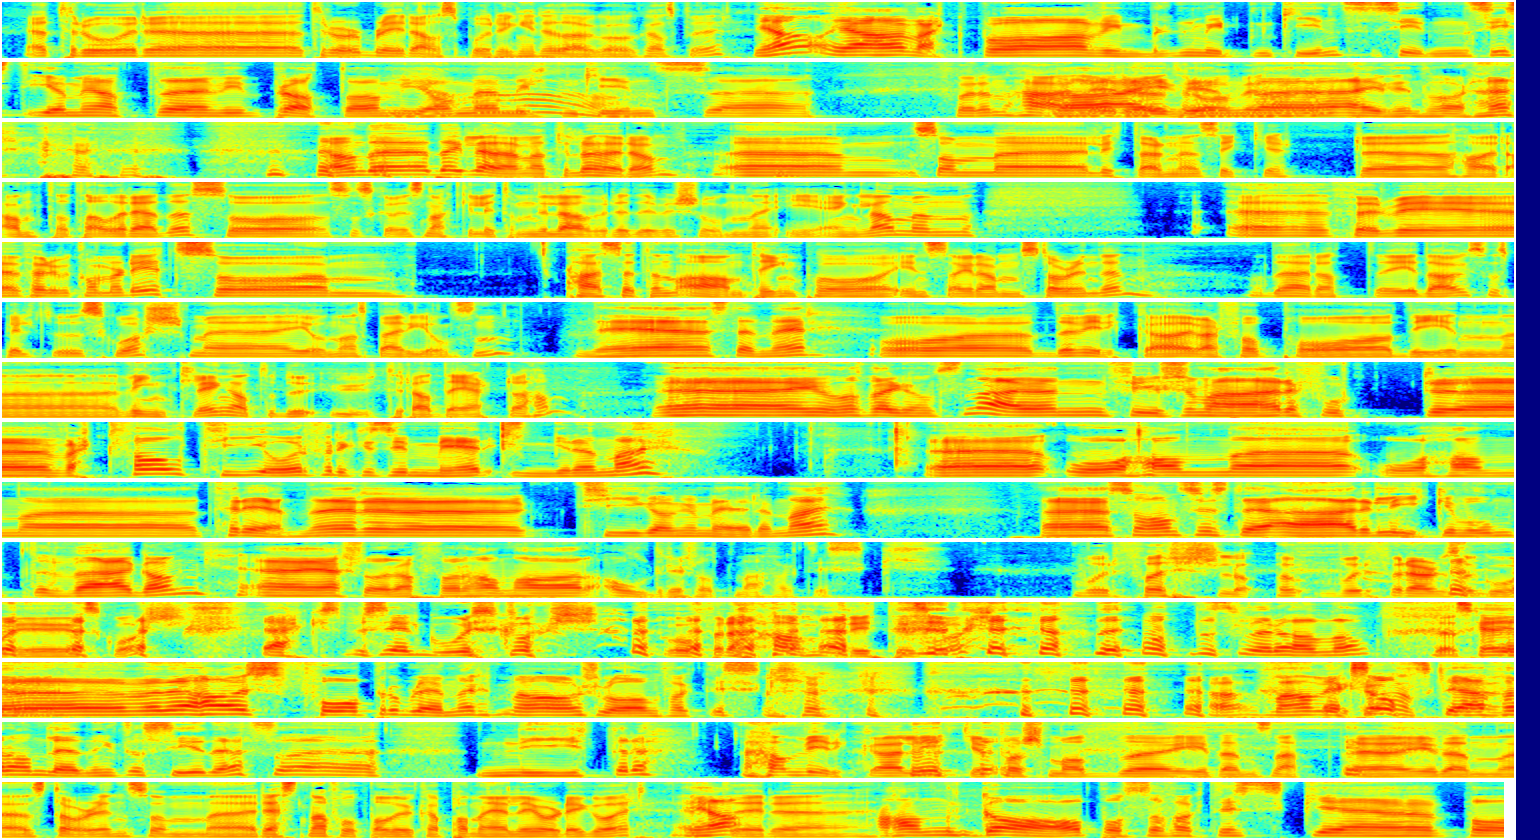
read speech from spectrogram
Jeg tror, uh, tror, det blir avsporinger i dag òg, Kasper. Ja, jeg har vært på Wimbledon Milton Keynes siden sist, i og med at uh, vi prata mye ja. om eh, Milton Keynes uh, For en herlig rød Eivind, tråd vi har. Eivind var der. ja, det, det, gleder jeg meg til å høre om. Um, som lytterne sikkert har antatt allerede, så, så, skal vi snakke litt om de lavere divisjonene i England. Men før vi, før, vi, kommer dit, så um, har jeg sett en annen ting på Instagram-storyen din. Og det er at i dag så spilte du squash med Jonas Berg Johnsen. Det stemmer. Og det virka i hvert fall på din uh, vinkling at du utraderte ham. Eh, Jonas Berg Johnsen er jo en fyr som er fort eh, i uh, hvert fall ti år, for ikke å si mer yngre enn meg. Uh, og han, og han trener ti ganger mer enn meg. så han syns det er like vondt hver gang jeg slår ham, for han har aldri slått meg, faktisk. Hvorfor, slå, hvorfor, er du så god i squash? Jeg er ikke spesielt god i squash. hvorfor er han britt i squash? ja, Det må du spørre han om. Det skal jeg gjøre. Uh, men jeg har få problemer med å slå han, faktisk. ja, det er ikke så ofte ganske... jeg får anledning til å si det, så jeg nyter det. Han virka like forsmådd eh, i den, snap, eh, i den storyen som resten av fotballuka-panelet gjorde i går. Etter, ja, han ga opp også, faktisk, på,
